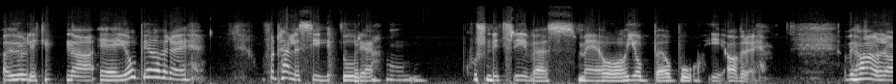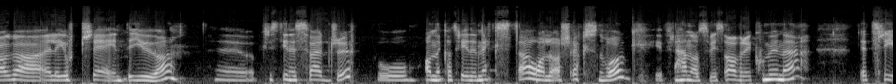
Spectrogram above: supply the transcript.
av ulike grunner er i jobb i Averøy og forteller sin historie om hvordan de trives med å jobbe og bo i Averøy. Og vi har jo laget, gjort tre intervjuer. Eh, Kristine Sverdrup, Anne Katrine Nekstad og Lars Øksenvåg fra henholdsvis Averøy kommune. Det er tre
